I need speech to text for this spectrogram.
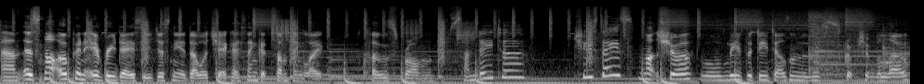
Um, it's not open every day, so you just need to double check. I think it's something like closed from Sunday to Tuesdays. Not sure. We'll leave the details in the description below.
